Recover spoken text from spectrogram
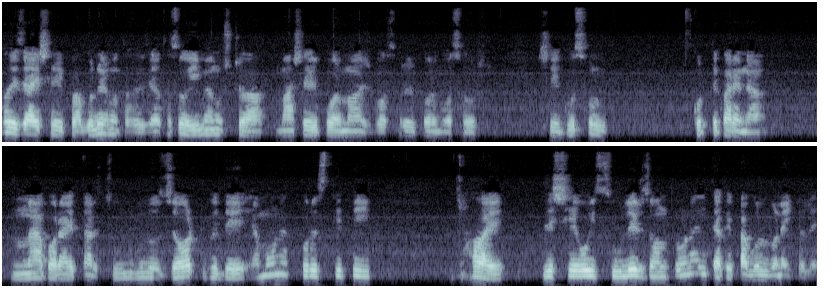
হয়ে যায়, সে পাগলের মতো হয়ে যায়। অথচ এই মানুষটা মাসের পর মাস, বছরের পর বছর সে গোসল করতে পারে না না করায় তার চুলগুলো জট বেঁধে এমন এক পরিস্থিতি হয় যে সে ওই চুলের যন্ত্রণাই তাকে পাগল বানাই ফেলে।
